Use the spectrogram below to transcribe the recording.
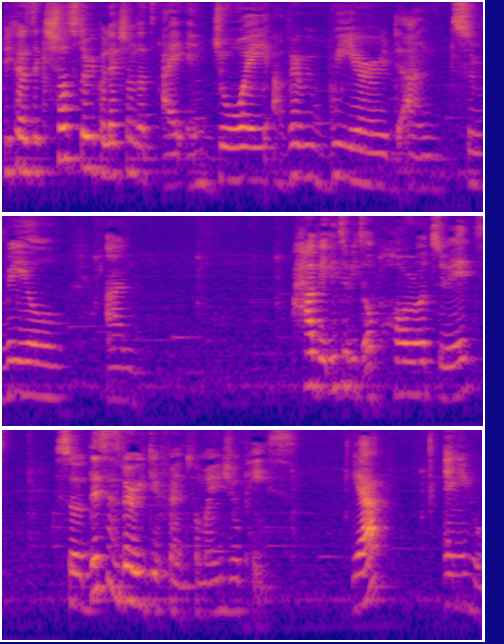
because the short story collection that I enjoy are very weird and surreal and have a little bit of horror to it. So this is very different from my usual pace. Yeah? Anywho.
